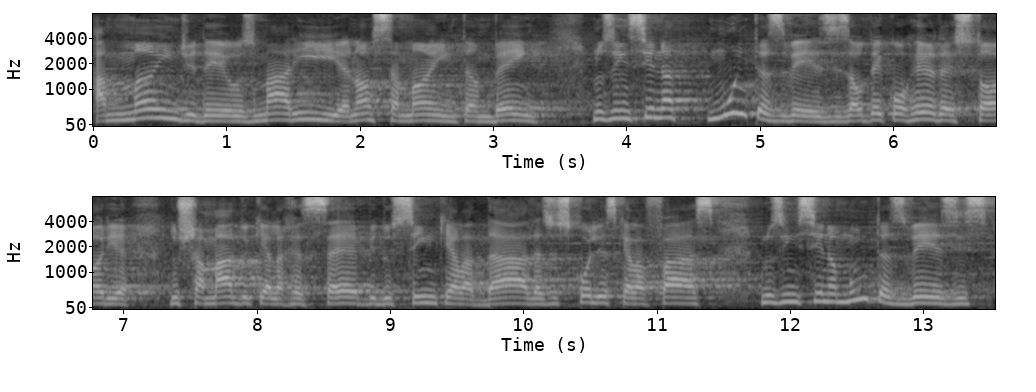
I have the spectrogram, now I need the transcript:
A mãe de Deus, Maria, nossa mãe também, nos ensina muitas vezes ao decorrer da história do chamado que ela recebe, do sim que ela dá, das escolhas que ela faz, nos ensina muitas vezes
